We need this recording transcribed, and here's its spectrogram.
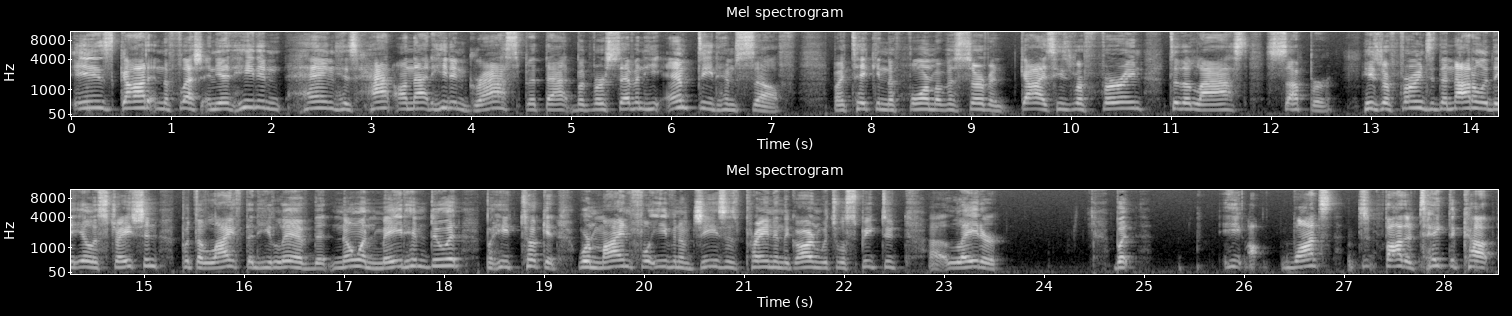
is God in the flesh, and yet he didn't hang his hat on that. He didn't grasp at that. But verse 7 he emptied himself by taking the form of a servant. Guys, he's referring to the Last Supper. He's referring to the not only the illustration, but the life that he lived, that no one made him do it, but he took it. We're mindful even of Jesus praying in the garden, which we'll speak to uh, later. But he uh, wants father take the cup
